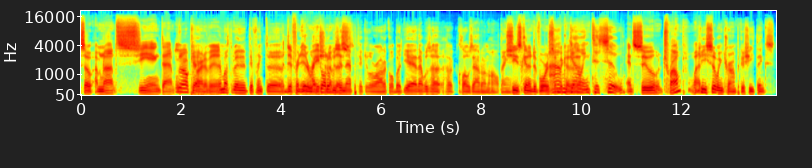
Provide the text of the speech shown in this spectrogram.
So I'm not seeing that Okay, part of it. It must have been a different, uh, different I iteration thought it of was this. in that particular article, but yeah, that was her, her closeout on the whole thing. She's going to divorce him because of that. to sue. and sue Trump. What? She's suing Trump because she thinks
